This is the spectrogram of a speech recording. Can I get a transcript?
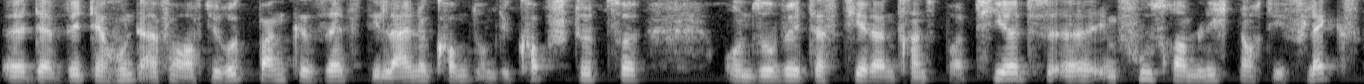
Äh, da wird der Hund einfach auf die Rückbank gesetzt, die Leine kommt um die Kopfstütze und so wird das Tier dann transportiert. Äh, Im Fußraum liegt noch die Flex.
